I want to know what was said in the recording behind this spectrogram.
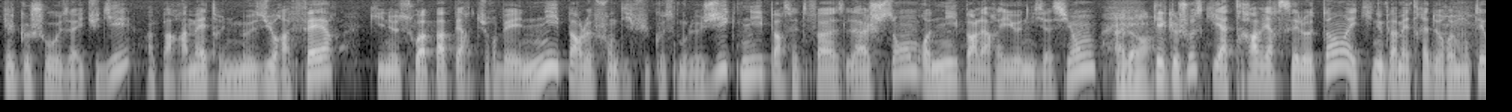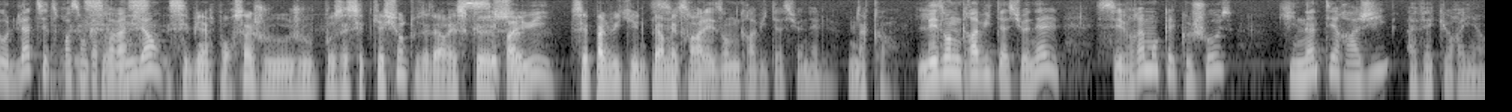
quelque chose à étudier, un paramètre, une mesure à faire, qui ne soit pas perturbé ni par le fond diffus cosmologique, ni par cette phase l'âge sombre, ni par la rayonisation. Alors, quelque chose qui a traversé le temps et qui nous permettrait de remonter au-delà de ces 380 000 ans. C'est bien pour ça que je vous, posais cette question tout à l'heure. Est-ce que c'est pas lui C'est pas lui qui le permettra. Ce sera les ondes gravitationnelles. D'accord. Les ondes gravitationnelles, c'est vraiment quelque chose qui n'interagit avec rien.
